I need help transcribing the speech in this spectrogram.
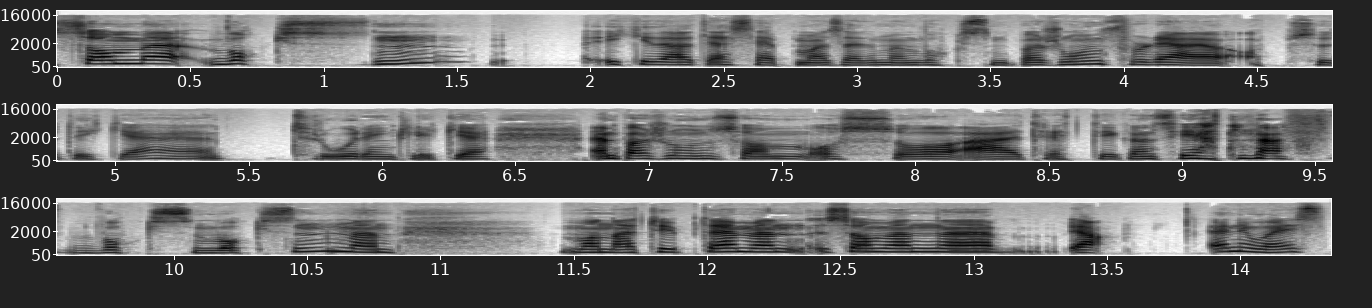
som eh, voksen Ikke det at jeg ser på meg selv som en voksen person, for det er jeg absolutt ikke. Jeg tror egentlig ikke en person som også er 30 kan si at den er voksen-voksen, men man er typ det. Men som en eh, Ja, anyways.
